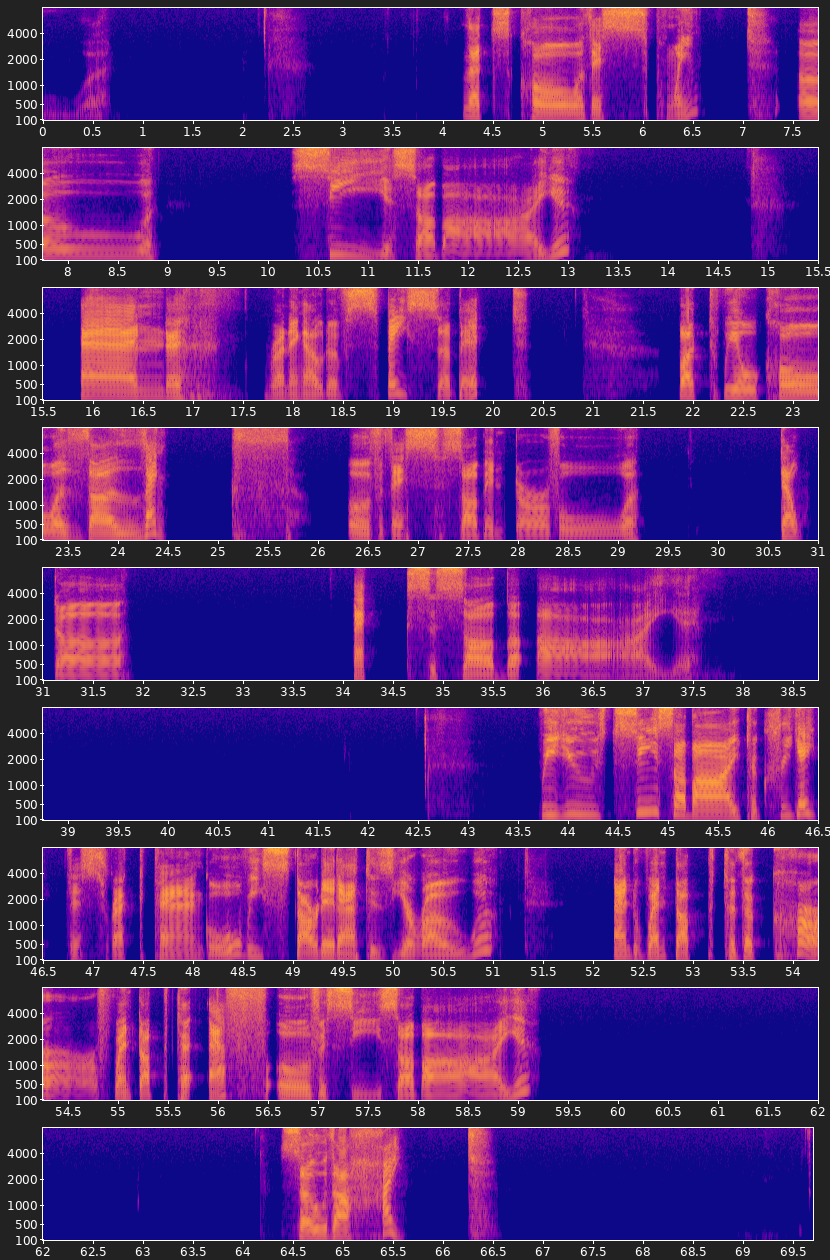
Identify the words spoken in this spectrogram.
Let's call this point O C sub i. And running out of space a bit, but we'll call the length of this subinterval delta x sub i. We used c sub i to create this rectangle. We started at zero and went up to the curve, went up to f of c sub i. So the height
